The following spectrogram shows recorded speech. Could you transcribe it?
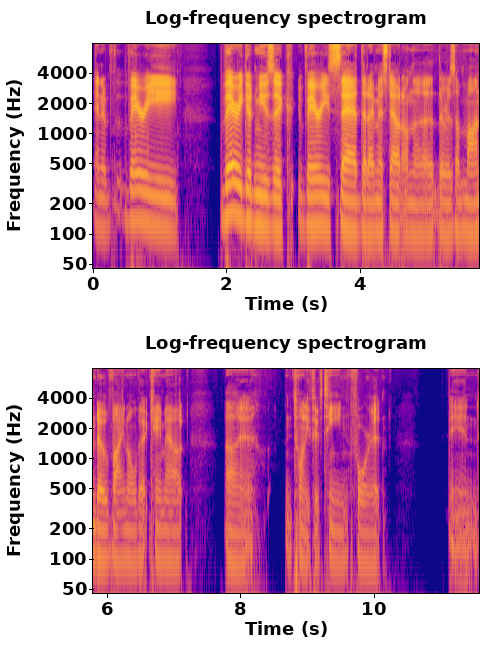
and a very very good music. Very sad that I missed out on the. There was a Mondo vinyl that came out uh, in 2015 for it, and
